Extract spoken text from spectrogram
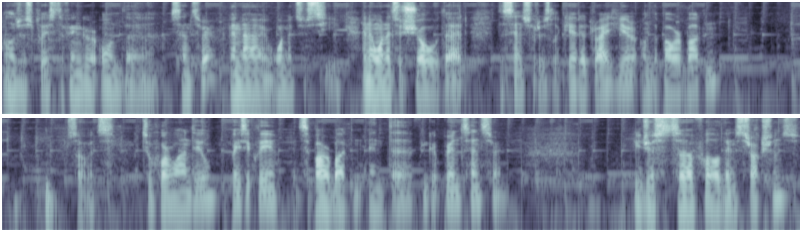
I'll just place the finger on the sensor and I wanted to see and I wanted to show that the sensor is located right here on the power button. So it's two for one deal. Basically it's a power button and the fingerprint sensor. You just uh, follow the instructions.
